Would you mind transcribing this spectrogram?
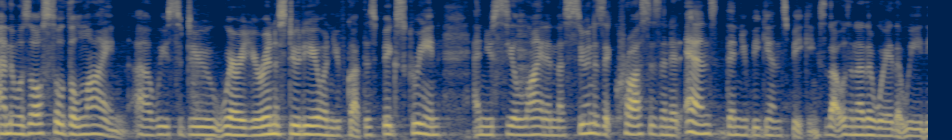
And there was also the line uh, we used to do where you're in a studio and you've got this big screen and you see a line, and as soon as it crosses and it ends, then you begin speaking. So that was another way that we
